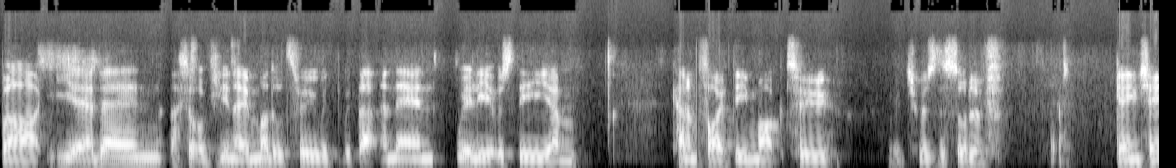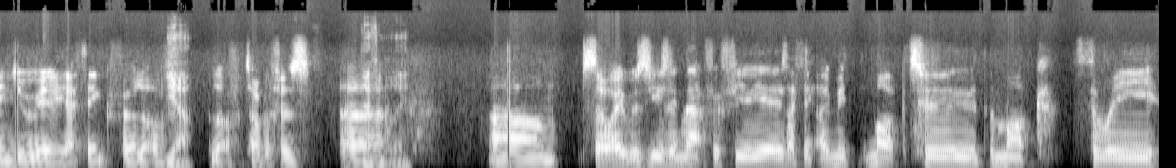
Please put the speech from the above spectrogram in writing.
but yeah, then I sort of you know muddled through with with that, and then really it was the um, Canon 5D Mark II, which was the sort of game changer, really. I think for a lot of yeah. a lot of photographers. Uh, Definitely. Um, so I was using that for a few years. I think I made Mark II, the Mark III.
